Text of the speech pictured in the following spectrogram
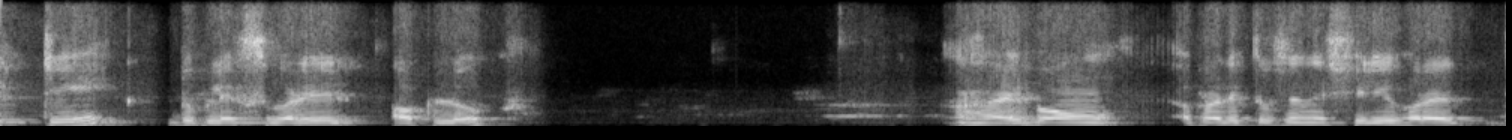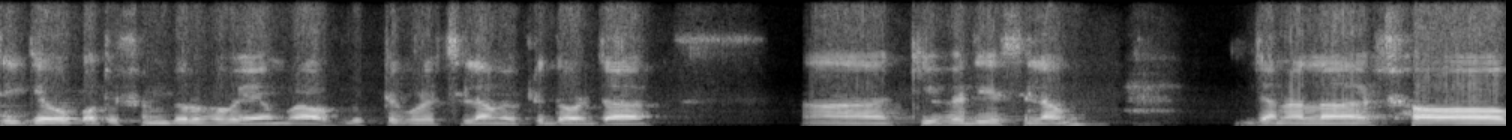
একটি ডুপ্লেক্স বাড়ির আউটলুক এবং আপনারা দেখতে পাচ্ছেন যে সিঁড়ি ঘরের দিকেও কত সুন্দর হবে। আমরা আউটলুকটা করেছিলাম একটি দরজা কীভাবে দিয়েছিলাম। জানালা সব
